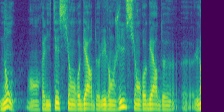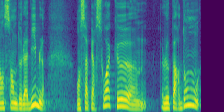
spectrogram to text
non. En réalité, si on regarde l'Évangile, si on regarde euh, l'ensemble de la Bible, on s'aperçoit que euh, le pardon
